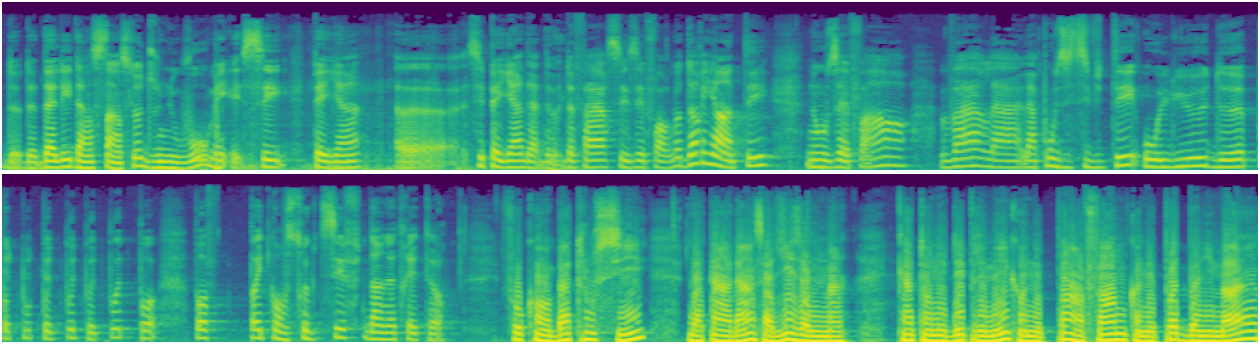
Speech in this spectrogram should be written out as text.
d'aller de, dans ce sens-là du nouveau, mais c'est payant euh, c'est payant de, de, de, faire ces efforts-là, d'orienter nos efforts vers la, la, positivité au lieu de put, put, put, put, put, put, pas, pas, pas être constructif dans notre état. Il faut combattre aussi la tendance à l'isolement quand on est déprimé, qu'on n'est pas en forme, qu'on n'est pas de bonne humeur,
